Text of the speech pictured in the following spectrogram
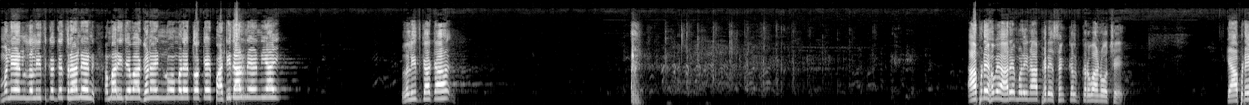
મને લલિત કગથરાને અમારી જેવા ઘણા નો મળે, તો કે પાટીદારને ન્યાય લલિત કાકા. આપણે હવે હારે મળીને આ ફેરે સંકલ્પ કરવાનો છે કે આપણે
